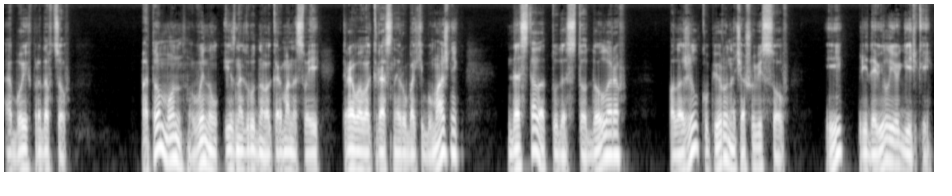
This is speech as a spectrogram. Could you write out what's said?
обоих продавцов. Потом он вынул из нагрудного кармана своей кроваво-красной рубахи бумажник, достал оттуда 100 долларов, положил купюру на чашу весов и придавил ее гирькой.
